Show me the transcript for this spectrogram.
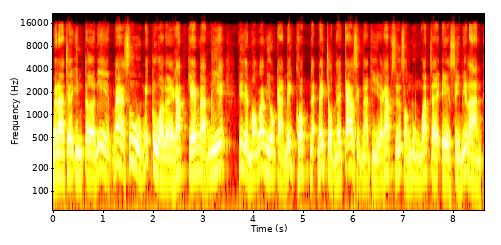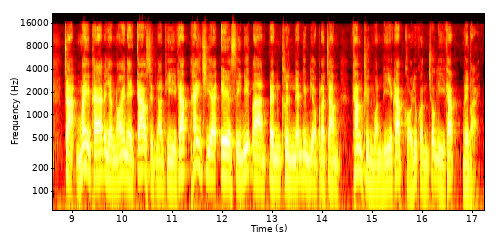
เวลาเจออินเตอร์นี่แม่สู้ไม่กลัวเลยครับ เกมแบบนี้พี่เจดมองว่ามีโอกาสไม่ครบไม่จบใน 90 นาทีนะครับ ซื้อ 2 มุมวัดใจเอซีมิลาน จะไม่แพ้ไปอย่างน้อยใน 90 นาทีครับ ให้เชียร์เอซีมิลานเป็นคลึงเน้นทีมเดียวประจำค่ำคืนวันนี้ครับ ขอทุกคนโชคดีครับ บ๊ายบาย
